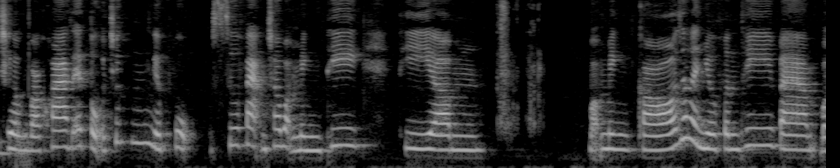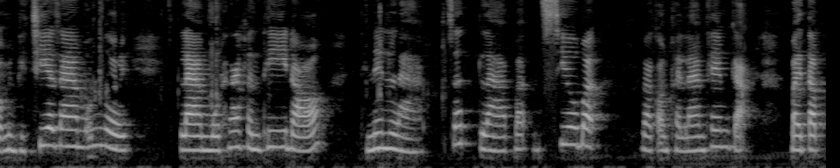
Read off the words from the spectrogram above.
trường và khoa sẽ tổ chức nghiệp vụ sư phạm cho bọn mình thi. Thì um, bọn mình có rất là nhiều phần thi và bọn mình phải chia ra mỗi người làm một hai phần thi đó. Thế nên là rất là bận siêu bận và còn phải làm thêm cả bài tập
